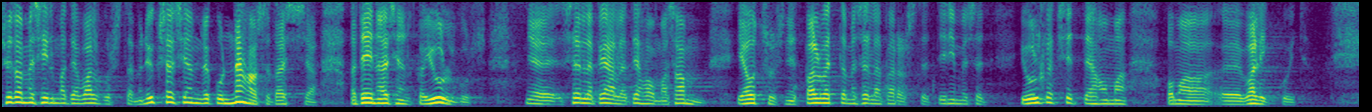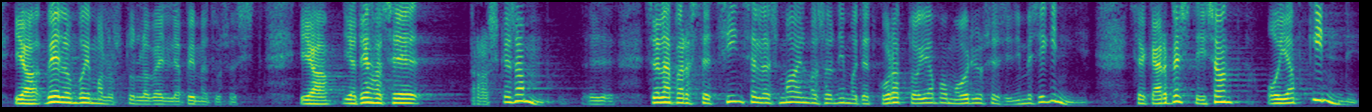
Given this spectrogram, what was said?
südamesilmade valgustamine, üks asi on nagu näha seda asja, aga teine asi on ka julgus selle peale teha oma samm ja otsus, nii et palvetame selle pärast, et inimesed julgeksid teha oma, oma valikuid ja veel on võimalus tulla välja pimedusest ja, ja teha see raske samm, sellepärast, et siin selles maailmas on niimoodi, et kurat hoiab oma orjuses inimesi kinni. see kärbeste isand hoiab kinni,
